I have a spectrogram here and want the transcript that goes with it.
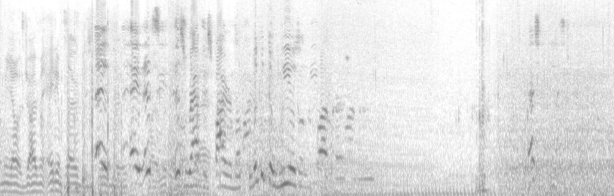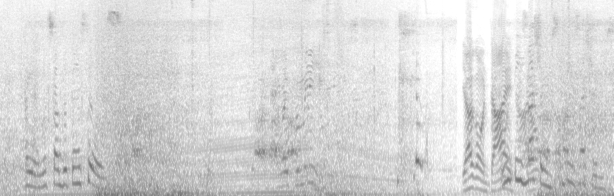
I mean, y'all was driving, Aiden player just Hey, hey, this like, this rap is fire, bro. Look at the wheels on the car crash. That's easy. Oh, yeah, let's go get these kills. Wait for me. Y'all gonna die. Eat these mushrooms. Eat these mushrooms.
